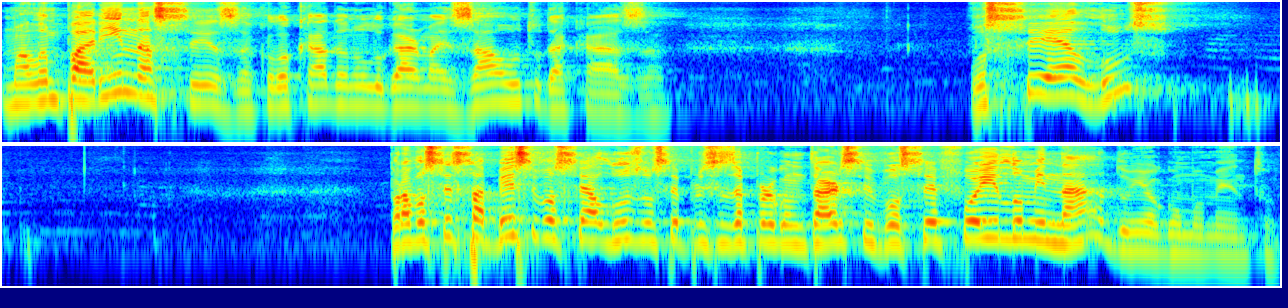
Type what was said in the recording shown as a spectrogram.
Uma lamparina acesa, colocada no lugar mais alto da casa. Você é luz? Para você saber se você é luz, você precisa perguntar se você foi iluminado em algum momento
